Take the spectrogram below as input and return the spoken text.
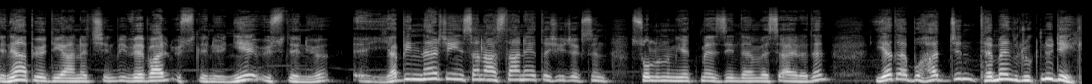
e, ne yapıyor Diyanet için? Bir vebal üstleniyor. Niye üstleniyor? E, ya binlerce insanı hastaneye taşıyacaksın solunum yetmezliğinden vesaireden ya da bu haccın temel rüknü değil.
